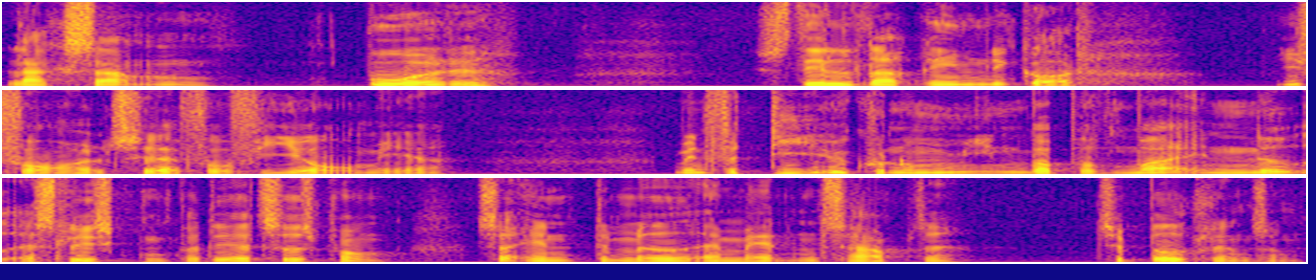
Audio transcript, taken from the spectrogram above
lagt sammen burde stille dig rimelig godt i forhold til at få fire år mere. Men fordi økonomien var på vej ned af slisken på det her tidspunkt, så endte det med, at manden tabte til Bill Clinton.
